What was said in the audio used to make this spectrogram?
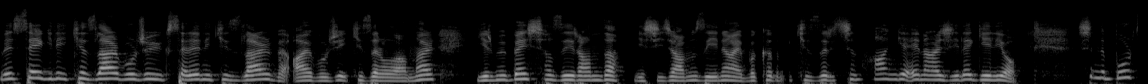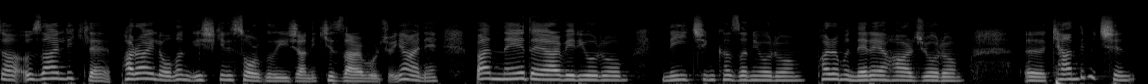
Ve sevgili ikizler burcu yükselen ikizler ve ay burcu ikizler olanlar 25 Haziran'da yaşayacağımız yeni ay bakalım ikizler için hangi enerjiyle geliyor. Şimdi burada özellikle parayla olan ilişkini sorgulayacaksın ikizler burcu. Yani ben neye değer veriyorum, ne için kazanıyorum, paramı nereye harcıyorum, kendim için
